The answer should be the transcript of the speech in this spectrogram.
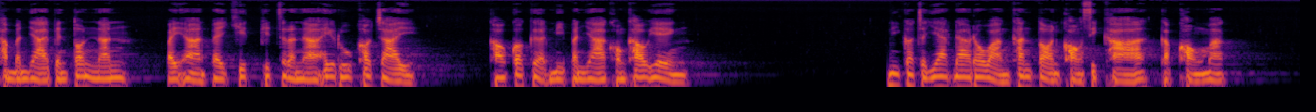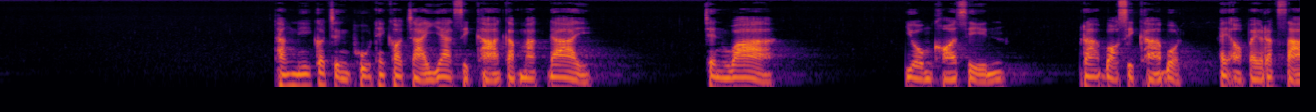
คำบรรยายเป็นต้นนั้น ไปอ่านไปคิดพิจารณาให้รู้เข้าใจ เขาก็เกิดมีปัญญาของเขาเอง นี่ก็จะแยกได้ระหว่างขั้นตอนของสิกขากับของมรรคทั้งนี้ก็จึงพูดให้เข้าใจแยกสิกขากับมรรคได้ เช่นว่า โยมขอศีล พระบอกสิกขาบทให้เอาไปรักษา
